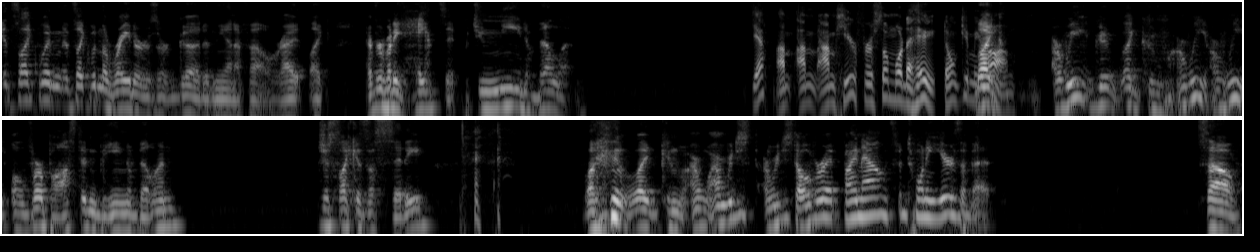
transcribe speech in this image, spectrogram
It's, it's like when it's like when the Raiders are good in the NFL, right? Like everybody hates it, but you need a villain yeah, I'm I'm I'm here for someone to hate. Don't get me like, wrong. Are we like are we are we over Boston being a villain? Just like as a city? like like can, are, are we just are we just over it by now? It's been 20 years of it. So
